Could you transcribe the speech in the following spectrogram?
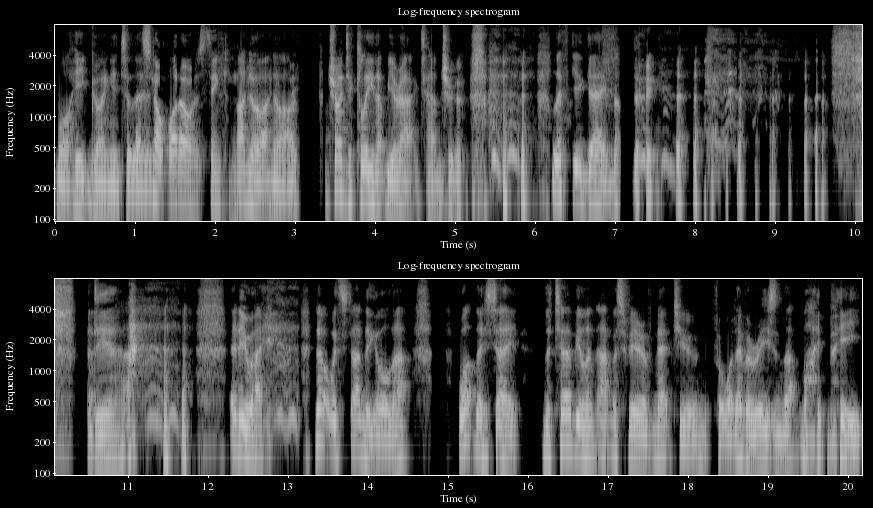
more heat going into the. That's not what I was thinking. I know, I know. I'm trying to clean up your act, Andrew. Lift your game. Not doing. Dear. anyway, notwithstanding all that, what they say, the turbulent atmosphere of Neptune, for whatever reason that might be,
